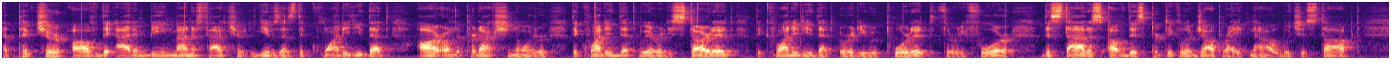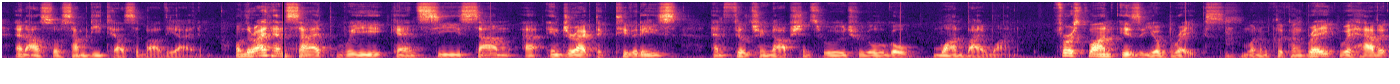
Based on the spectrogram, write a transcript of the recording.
a picture of the item being manufactured. It gives us the quantity that are on the production order, the quantity that we already started, the quantity that already reported, 34, the status of this particular job right now, which is stopped, and also some details about the item. On the right hand side, we can see some uh, indirect activities and filtering options, which we will go one by one. First one is your breaks. When we click on break, we have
